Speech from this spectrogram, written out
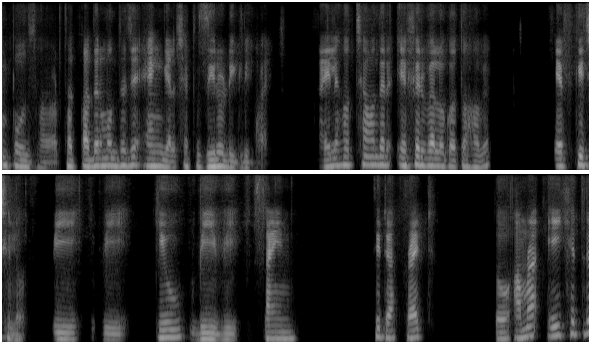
ইম্পোজ হয়, অর্থাৎ তাদের মধ্যে যে অ্যাঙ্গেল সেটা জিরো ডিগ্রি হয়। তাইলে হচ্ছে আমাদের এফ এর ভ্যালু কত হবে? এফ কি ছিল? B B Q B V sine theta right তো আমরা এই ক্ষেত্রে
